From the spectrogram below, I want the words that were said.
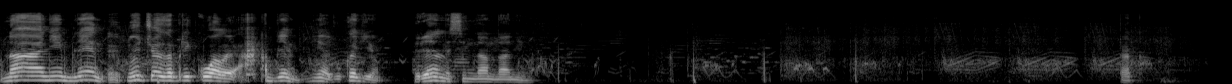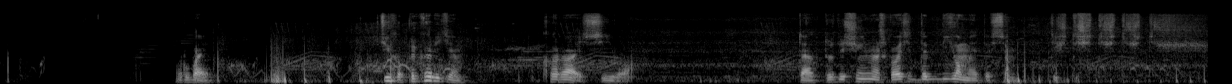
Нани, блин, ну что за приколы? А, блин, нет, уходи. Реально сильно Нани. Так. Врубай. Тихо, прекратите. Красиво. Так, тут еще немножко. Давайте добьем это все. Тысяч, тысяч, тысяч, тысяч, тысяч.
